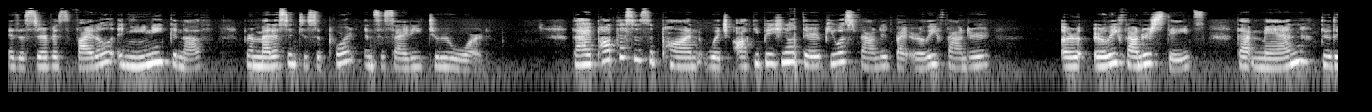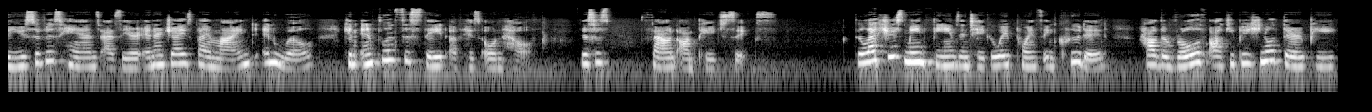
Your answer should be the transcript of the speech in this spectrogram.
is a service vital and unique enough for medicine to support and society to reward. The hypothesis upon which occupational therapy was founded by early founder er, early founder states that man, through the use of his hands as they are energized by mind and will, can influence the state of his own health. This is found on page 6. The lecture's main themes and takeaway points included how the role of occupational therapy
